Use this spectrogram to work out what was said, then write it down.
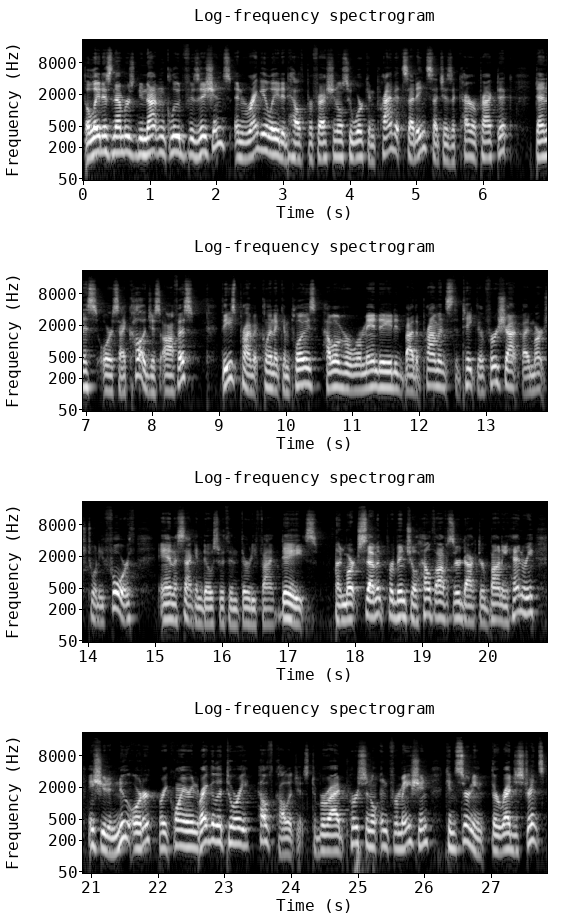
The latest numbers do not include physicians and regulated health professionals who work in private settings, such as a chiropractic, dentist, or psychologist office. These private clinic employees, however, were mandated by the province to take their first shot by March 24th and a second dose within 35 days. On March 7th, Provincial Health Officer Dr. Bonnie Henry issued a new order requiring regulatory health colleges to provide personal information concerning their registrants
